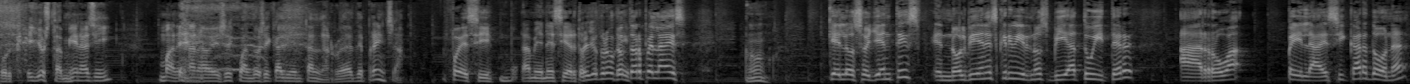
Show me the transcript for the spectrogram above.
porque ellos también así manejan a veces cuando se calientan las ruedas de prensa. Pues sí, también es cierto. yo creo Doctor Peláez, que los oyentes eh, no olviden escribirnos vía Twitter a arroba Peláez y Cardona,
